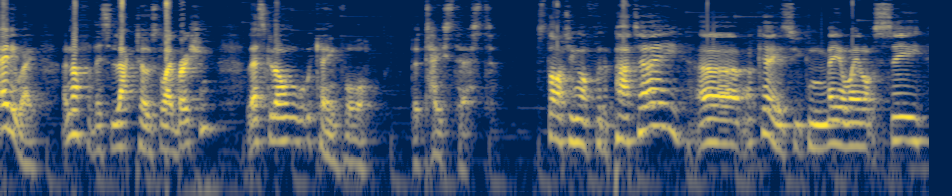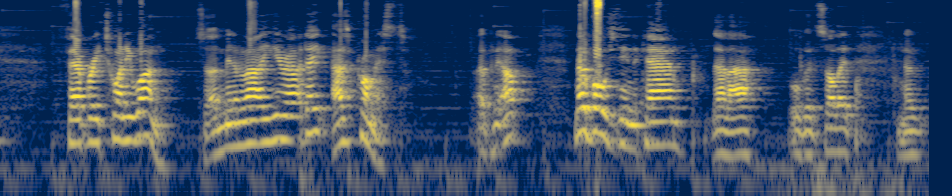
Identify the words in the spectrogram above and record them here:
Anyway, enough of this lactose libration. Let's get on with what we came for, the taste test. Starting off with a pate. Uh, okay, so you can may or may not see February 21. So a minimum a year out of date, as promised. Open it up. No bulges in the can. La la. All good, solid. No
